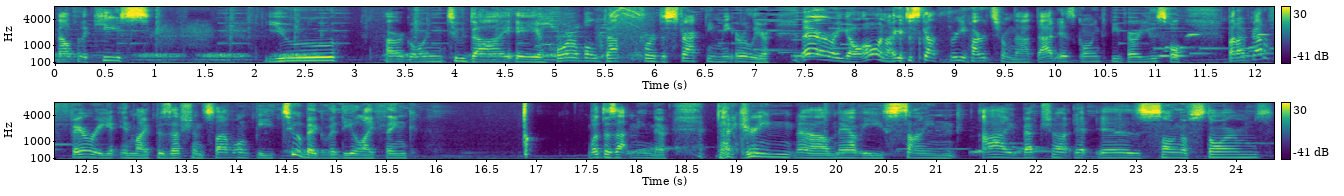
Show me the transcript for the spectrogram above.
Now for the keys. You are going to die a horrible death for distracting me earlier. There we go. Oh, and I just got three hearts from that. That is going to be very useful. But I've got a fairy in my possession, so that won't be too big of a deal, I think. What does that mean there? That green uh, Navi sign, I betcha it is Song of Storms.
